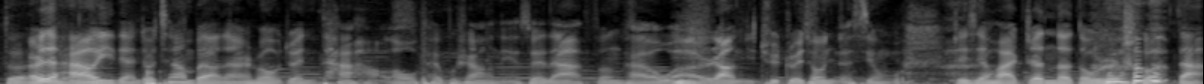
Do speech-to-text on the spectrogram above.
对，而且还有一点，就千万不要男人说，我觉得你太好了，我配不上你，所以咱俩分开了，我要让你去追求你的幸福。这些话真的都是扯淡。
